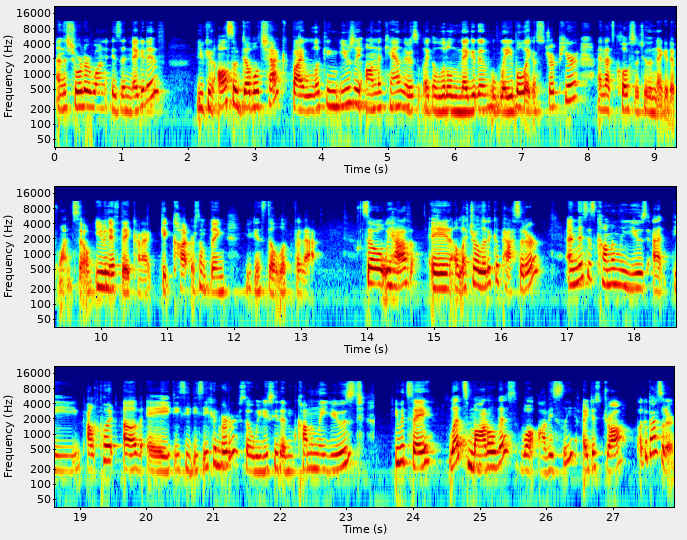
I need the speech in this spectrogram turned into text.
and the shorter one is a negative. You can also double check by looking, usually on the can, there's like a little negative label, like a strip here, and that's closer to the negative one. So even if they kind of get cut or something, you can still look for that. So we have an electrolytic capacitor, and this is commonly used at the output of a DC-DC converter. So we do see them commonly used. You would say, let's model this. Well, obviously, I just draw a capacitor.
